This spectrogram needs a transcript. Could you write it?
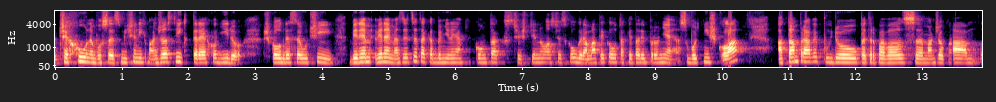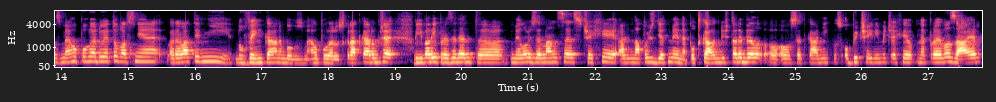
Čechů nebo se smíšených manželství, které chodí do škol, kde se učí v jiném, v jiném jazyce, tak aby měli nějaký kontakt s češtinou a s českou gramatikou, tak je tady pro ně sobotní škola. A tam právě půjdou Petr Pavel s manželkou. A z mého pohledu je to vlastně relativní novinka, nebo z mého pohledu zkrátka dobře, bývalý prezident eh, Miloš Zeman se s Čechy a na to s dětmi nepotkal, když tady byl o, o setkání s obyčejnými Čechy, neprojevil zájem.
